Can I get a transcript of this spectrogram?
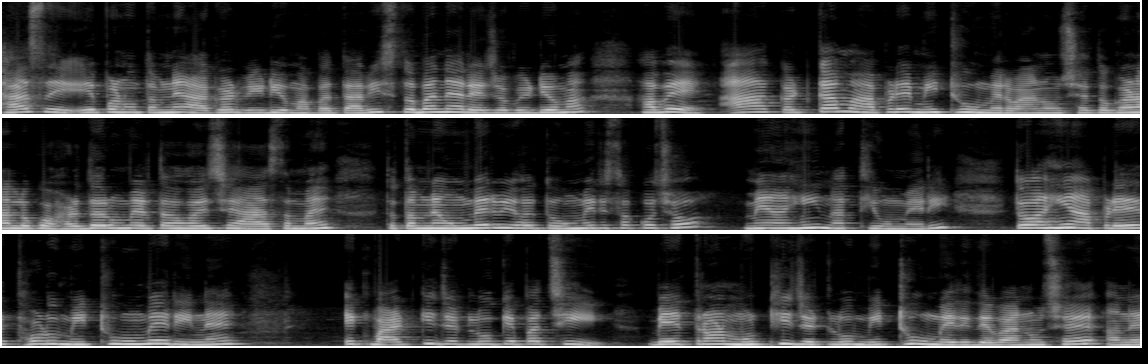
થશે એ પણ હું તમને આગળ વિડીયોમાં બતાવીશ. તો બન્યા રહેજો વિડીયોમાં. હવે આ કટકામાં આપણે મીઠું ઉમેરવાનું છે. તો ઘણા લોકો હળદર ઉમેરતા હોય છે આ સમયે. તો તમને ઉમેરવી હોય તો ઉમેરી શકો છો. મેં અહીં નથી ઉમેરી. તો અહીં આપણે થોડું મીઠું ઉમેરીને એક વાટકી જેટલું કે પછી બે, ત્રણ મુઠ્ઠી જેટલું મીઠું ઉમેરી દેવાનું છે અને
